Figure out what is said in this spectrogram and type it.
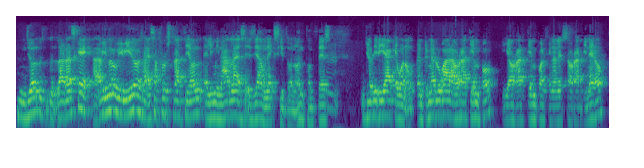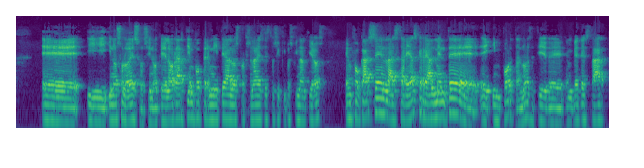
Yo, la verdad es que habiéndolo vivido, o sea, esa frustración, eliminarla es, es ya un éxito, ¿no? Entonces, mm yo diría que, bueno, en primer lugar, ahorra tiempo y ahorrar tiempo al final es ahorrar dinero. Eh, y, no solo eso, sino que el ahorrar tiempo permite a los profesionales de estos equipos financieros enfocarse en las tareas que realmente eh, importan, ¿no? Es decir, eh, en vez de estar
